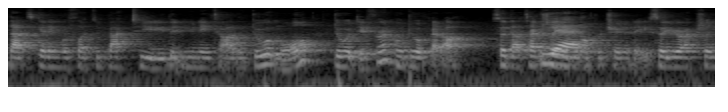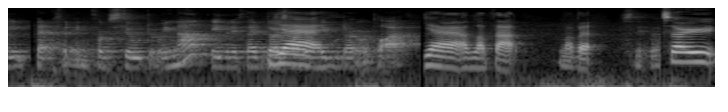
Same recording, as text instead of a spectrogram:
that's getting reflected back to you that you need to either do it more, do it different, or do it better. So, that's actually Yeah. an opportunity. So, you're actually benefiting from still doing that, even if they, those Yeah. 100 people don't reply. Yeah, I love that. Love it. Snippet. So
